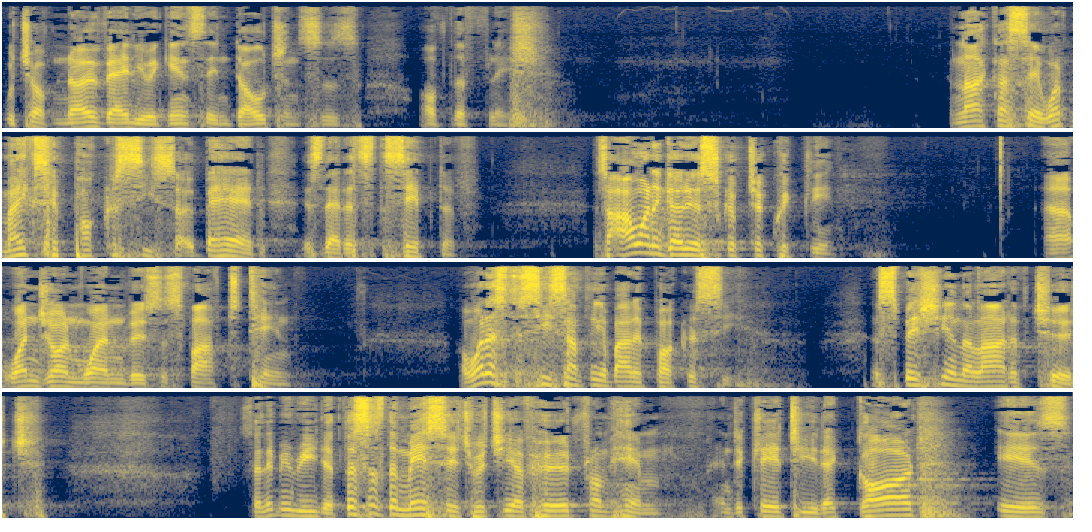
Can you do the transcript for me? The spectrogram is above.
which of no value against the indulgences of the flesh. And like I say, what makes hypocrisy so bad is that it's deceptive. So I want to go to a scripture quickly. Uh, 1 John 1 verses 5 to 10. I want us to see something about hypocrisy, especially in the light of church. So let me read it. This is the message which you have heard from him and declared to you that God is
